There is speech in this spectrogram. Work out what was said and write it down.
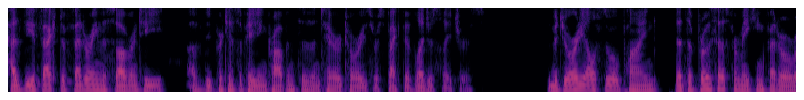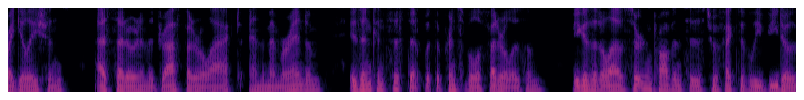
has the effect of fettering the sovereignty of the participating provinces and territories' respective legislatures. The majority also opined that the process for making federal regulations, as set out in the Draft Federal Act and the Memorandum, is inconsistent with the principle of federalism because it allows certain provinces to effectively veto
